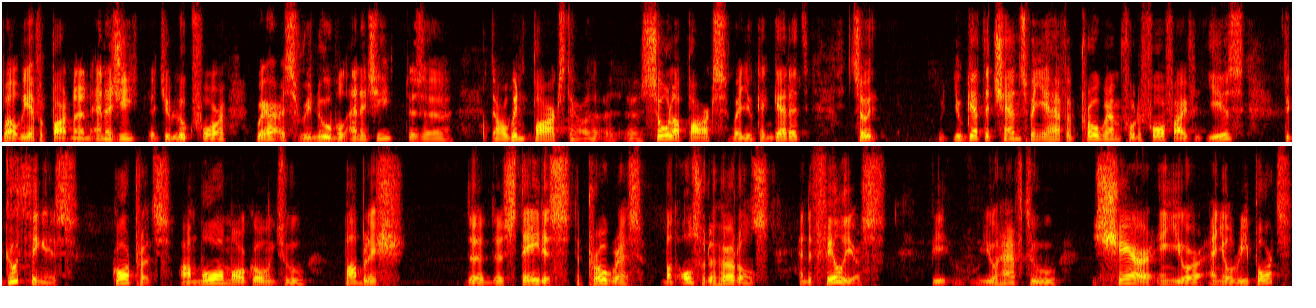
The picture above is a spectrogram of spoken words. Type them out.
well, we have a partner in energy that you look for where is renewable energy. There's a, there are wind parks, there are uh, uh, solar parks where you can get it. So you get the chance when you have a program for the four or five years. The good thing is corporates are more and more going to publish the, the status, the progress, but also the hurdles and the failures. We, you have to share in your annual report,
